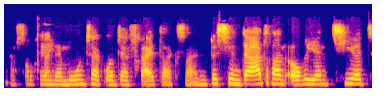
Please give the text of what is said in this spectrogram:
Das wird okay. dann der Montag und der Freitag sein. Ein bisschen daran orientiert,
